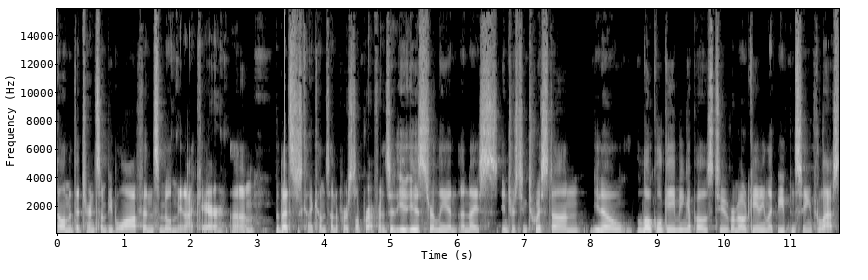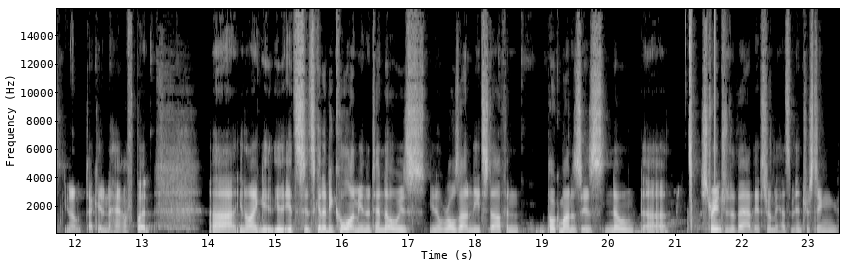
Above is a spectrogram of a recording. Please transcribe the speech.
element that turns some people off, and some people may not care. Um, but that's just kind of comes down to personal preference. It, it is certainly a, a nice, interesting twist on you know local gaming opposed to remote gaming, like we've been seeing for the last you know decade and a half. But uh, you know, it, it's it's going to be cool. I mean, Nintendo always you know rolls out neat stuff, and Pokemon is is no uh, stranger to that. They've certainly had some interesting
